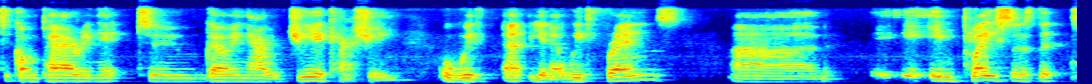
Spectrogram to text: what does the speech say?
to comparing it to going out geocaching with uh, you know with friends um, in places that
